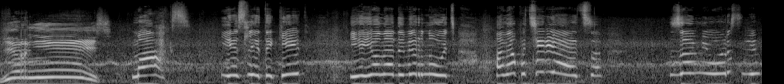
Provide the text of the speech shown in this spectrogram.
Вернись! Макс, если это Кейт, ее надо вернуть. Она потеряется. Замерзнет.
